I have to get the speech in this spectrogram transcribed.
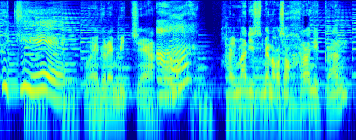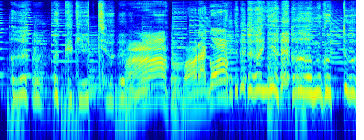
그치? 왜 그래 미찌야 아? 할 말 있으면 어서 하라니 까 그게 저 어? 뭐라고? 아니야 아무것도.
